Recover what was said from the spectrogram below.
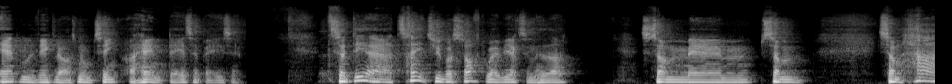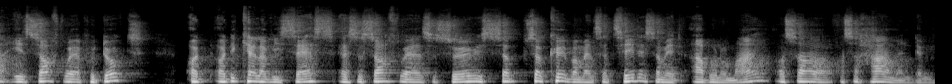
app-udviklere og sådan nogle ting at have en database. Så det er tre typer softwarevirksomheder, som, øh, som, som har et softwareprodukt, og, og det kalder vi SaaS, altså Software as a Service. Så, så køber man sig til det som et abonnement, og så, og så har man dem.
